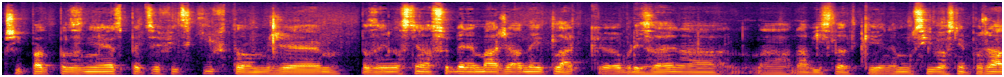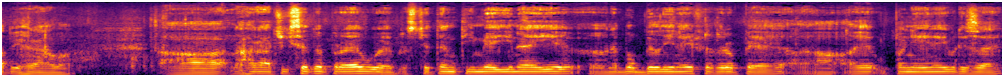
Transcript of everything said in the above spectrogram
případ Plzně je specifický v tom, že Plzeň vlastně na sobě nemá žádný tlak v lize na, na, na výsledky, nemusí vlastně pořád vyhrávat a na hráčích se to projevuje. Prostě ten tým je jiný, nebo byl jiný v Evropě a, a je úplně jiný v Lize.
